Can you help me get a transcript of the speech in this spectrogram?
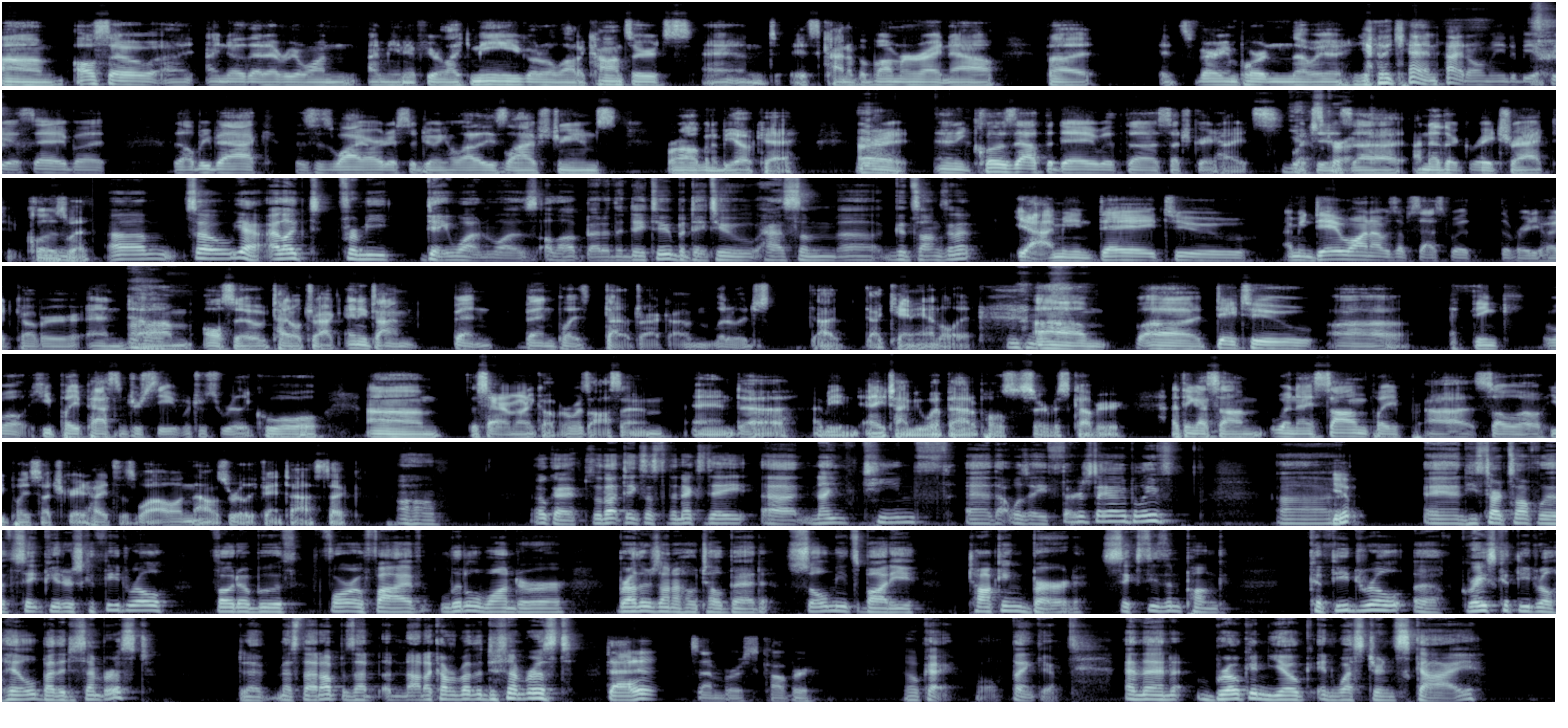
Um, also, I, I know that everyone, I mean, if you're like me, you go to a lot of concerts and it's kind of a bummer right now, but it's very important that we, yet again, I don't mean to be a PSA, but they'll be back. This is why artists are doing a lot of these live streams. We're all going to be okay. All Yeah. right. And he closed out the day with uh, Such Great Heights, Yes, which is uh, another great track to close Mhm. with. Um, so yeah, I liked for me day one was a lot better than day two, but day two has some uh, good songs in it. yeah, I mean, day two. I mean, day one, I was obsessed with the Radiohead cover and Uh-huh. um, also title track. Anytime Ben Ben plays title track, I'm literally just I, I can't handle it. Mhm. Um, uh, day two, uh, I think. Well, he played passenger seat, which was really cool. Um, the ceremony cover was awesome, and uh, I mean, anytime you whip out a postal service cover, I think I saw him when I saw him play uh, solo. He played such great heights as well, and that was really fantastic. Uh huh. Okay, so that takes us to the next day, uh, nineteenth. Uh, that was a Thursday, I believe. Uh, And he starts off with St. Peter's Cathedral, Photo Booth, 405, Little Wanderer, Brothers on a Hotel Bed, Soul Meets Body, Talking Bird, 60s and Punk, Cathedral, uh, Grace Cathedral Hill by the Decemberist. Did I mess that up? Is that not a cover by the Decemberist? That is Decemberist cover. Okay, well, thank you. And then Broken Yoke in Western Sky,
